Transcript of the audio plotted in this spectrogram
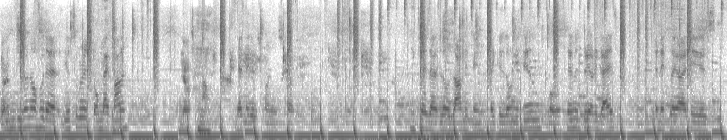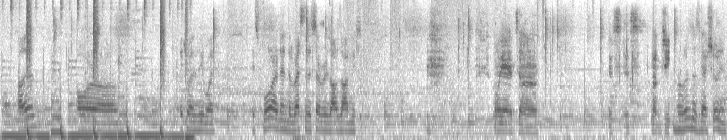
What? You, you don't know who the YouTuber is? Stoneback Mountain? No. No. That nigga is funny as fuck. He plays that little zombie thing. Like it's only him, or him and three other guys, and they play. I think is Hug or um, which one is he one? It's four, and then the rest of the server is all zombies. Oh yeah, it's uh, it's it's PUBG. Bro, what is this guy shooting?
